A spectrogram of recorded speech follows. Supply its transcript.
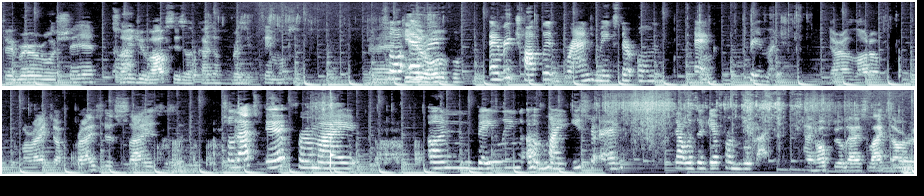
Ferrero Rocher, Sonho de Valsa is a kind of Brazil famous. Uh, So Kinder every- Ovo. Every chocolate brand makes their own egg, pretty much. There are a lot of variety of prices, sizes. So that's it for my unveiling of my Easter egg. That was a gift from you guys. I hope you guys liked our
